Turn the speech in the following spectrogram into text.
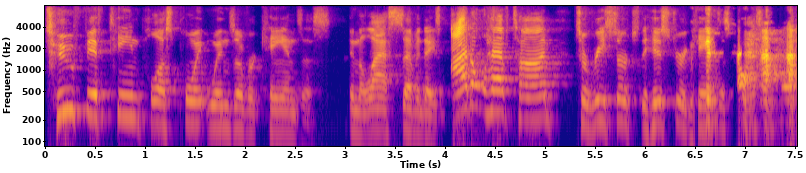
two 15 plus point wins over Kansas in the last seven days. I don't have time to research the history of Kansas basketball.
